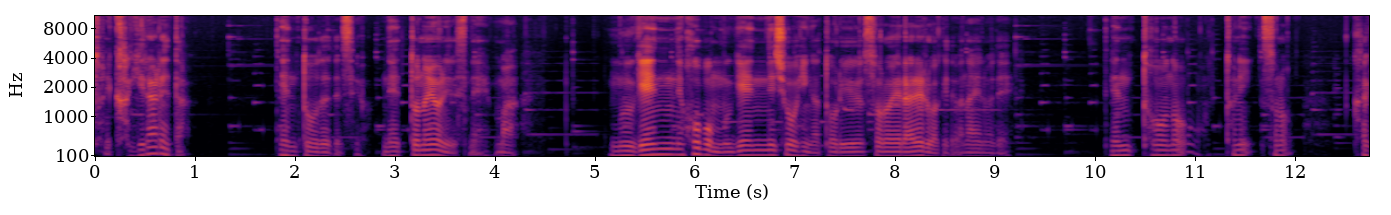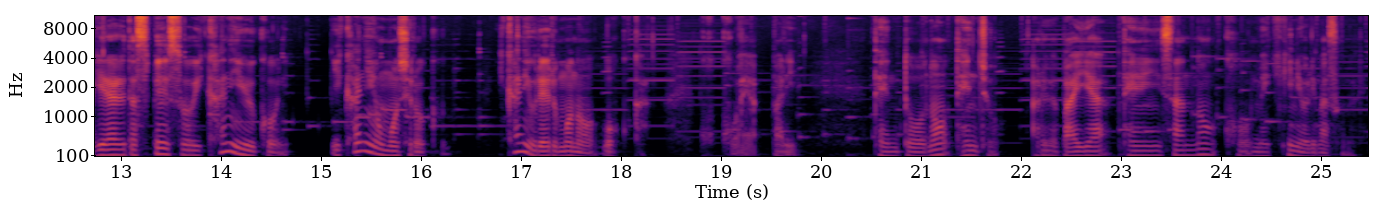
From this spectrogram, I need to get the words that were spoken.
当に限られた店頭でですよ。ネットのようにですね、まあ無限に、ほぼ無限に商品が取り揃えられるわけではないので、店頭の本当にその限られたスペースをいかに有効にいかに面白くいかに売れるものを置くかここはやっぱり店頭の店長あるいはバイヤー店員さんのこう目利きによりますので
